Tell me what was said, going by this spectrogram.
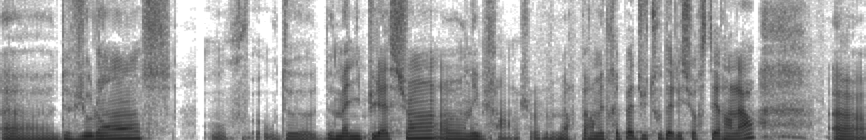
de violence, ou, de, manipulation. Euh, on est, enfin, je ne me permettrai pas du tout d'aller sur ce terrain-là. Euh,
